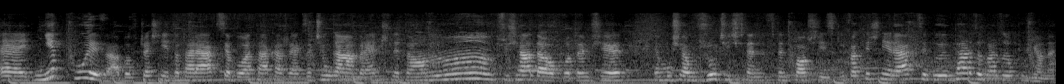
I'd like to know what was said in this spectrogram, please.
e, nie pływa, bo wcześniej to ta reakcja była taka, że jak zaciągałam ręczny, to on mm, przysiadał, potem się musiał wrzucić w ten, w ten poślizg i faktycznie reakcje były bardzo, bardzo opóźnione.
